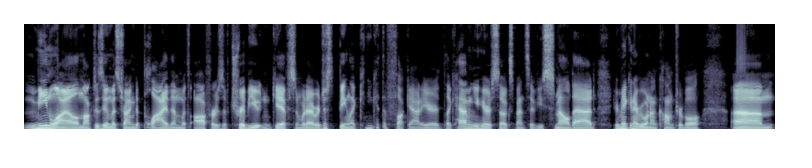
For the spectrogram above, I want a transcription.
meanwhile, Moctezuma is trying to ply them with offers of tribute and gifts and whatever, just being like, "Can you get the fuck out of here? Like having you here is so expensive. You smell bad. You're making everyone uncomfortable." Um,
